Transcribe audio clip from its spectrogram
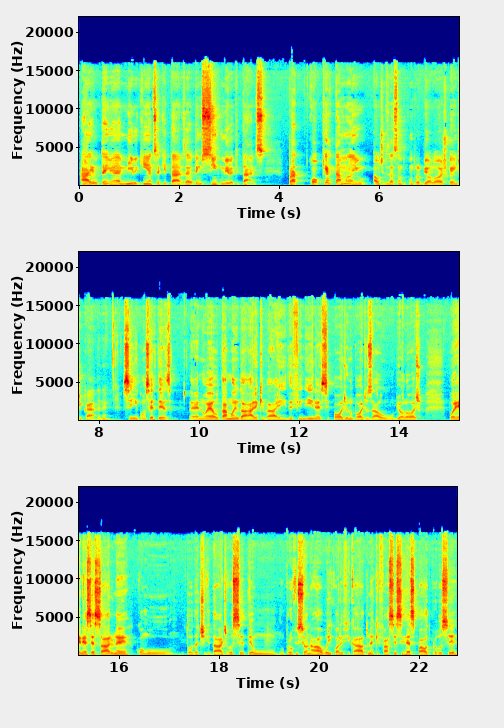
Ah, eu tenho é 1.500 hectares, aí eu tenho 5 mil hectares. Para qualquer tamanho, a utilização do controle biológico é indicada, né? Sim, com certeza. Né? Não é o tamanho da área que vai definir né, se pode ou não pode usar o, o biológico, porém é necessário, né, como toda atividade, você ter um, um profissional aí qualificado né, que faça esse respaldo para você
